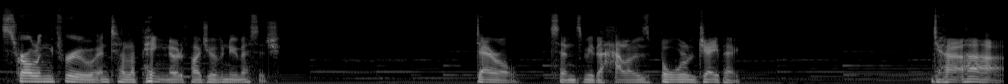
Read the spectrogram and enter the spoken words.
scrolling through until a ping notified you of a new message. Daryl sends me the Hallows Ball JPEG.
